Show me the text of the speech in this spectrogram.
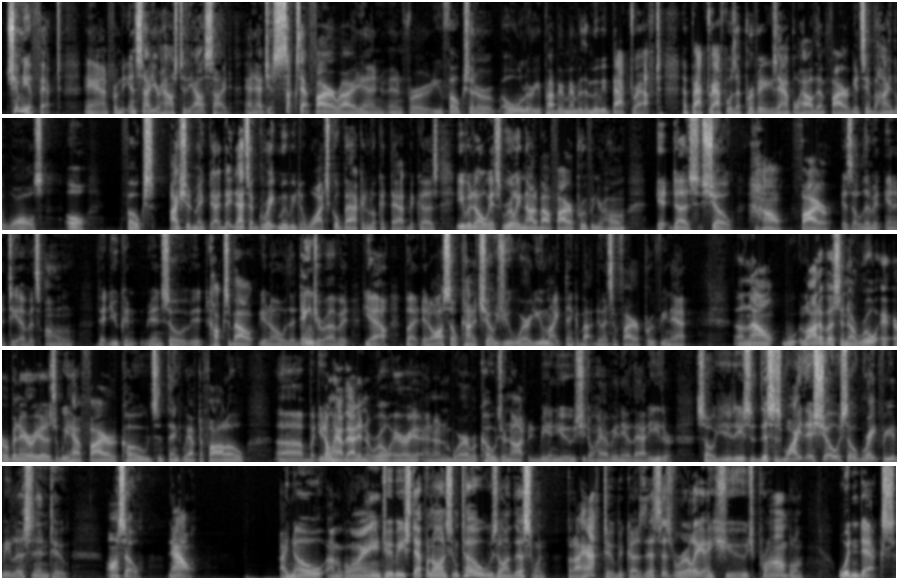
chimney effect and from the inside of your house to the outside. And that just sucks that fire right in. And for you folks that are older, you probably remember the movie Backdraft. A Backdraft was a perfect example how that fire gets in behind the walls. Oh, folks, I should make that. That's a great movie to watch. Go back and look at that because even though it's really not about fireproofing your home, it does show how fire is a living entity of its own that you can and so it talks about you know the danger of it yeah but it also kind of shows you where you might think about doing some fireproofing at uh, now a lot of us in our rural urban areas we have fire codes and things we have to follow Uh, but you don't have that in the rural area, and wherever codes are not being used, you don't have any of that either. So you, these, this is why this show is so great for you to be listening to. Also, now I know I'm going to be stepping on some toes on this one, but I have to because this is really a huge problem. Wooden decks.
